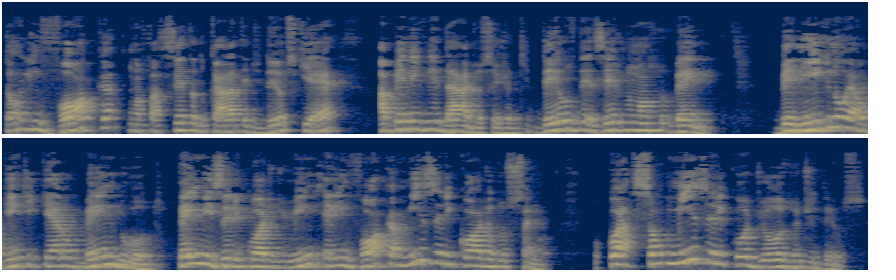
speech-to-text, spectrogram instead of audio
Então ele invoca uma faceta do caráter de Deus que é a benignidade, ou seja, que Deus deseja o nosso bem. Benigno é alguém que quer o bem do outro. Tem misericórdia de mim, ele invoca a misericórdia do Senhor. O coração misericordioso de Deus.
